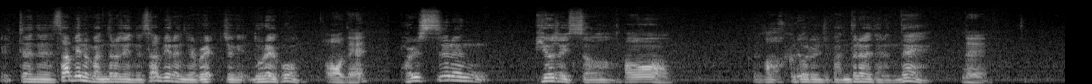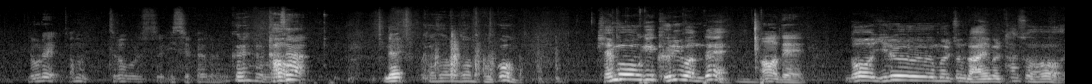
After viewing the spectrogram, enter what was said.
일단은 사비는 만들어져 있는 사비는 이제 랩, 저기 노래고 어, 네. verse는 비어져 있어. 어, 그래서 아? 그거를 이제 만들어야 되는데 네. 노래 한번 들어볼 수 있을까요, 그러면? 그래 그럼 가사 네. 가사 먼저 한번 보고 제목이 그리워인데 어, 네. 너 이름을 좀 rhyme을 타서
